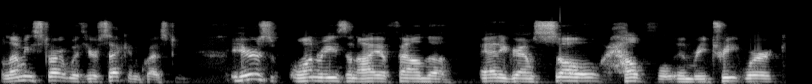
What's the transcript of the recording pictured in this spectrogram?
Let me start with your second question. Here's one reason I have found the Enneagram so helpful in retreat work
